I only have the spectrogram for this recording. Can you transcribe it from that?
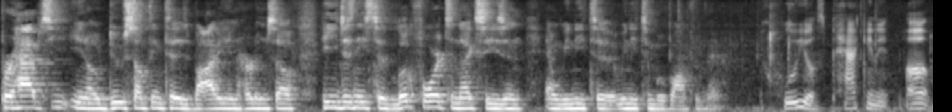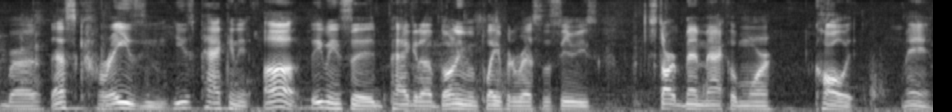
perhaps you know do something to his body and hurt himself he just needs to look forward to next season and we need to we need to move on from there Julio's packing it up, bro. That's crazy. He's packing it up. He even said, "Pack it up. Don't even play for the rest of the series. Start Ben McLemore. Call it, man."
